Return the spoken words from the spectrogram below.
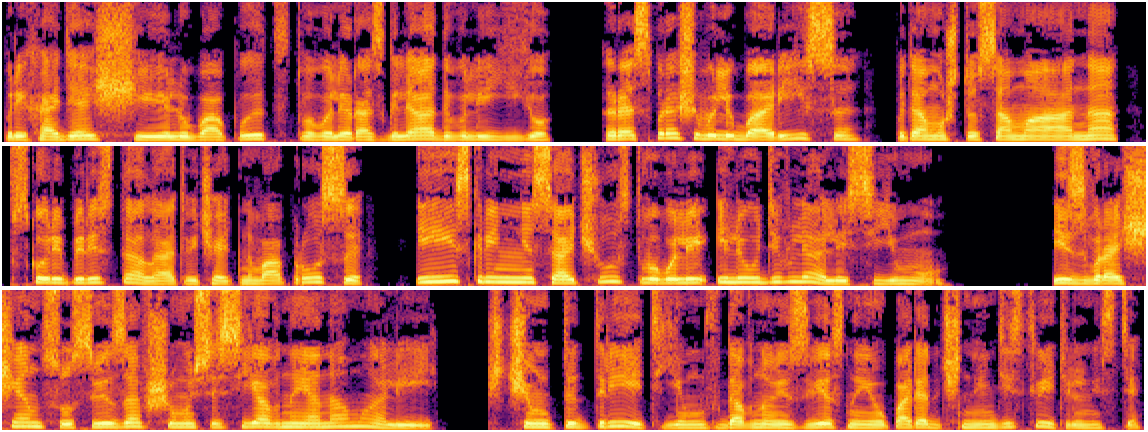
Приходящие любопытствовали, разглядывали ее, расспрашивали Бориса, потому что сама она вскоре перестала отвечать на вопросы и искренне сочувствовали или удивлялись ему. Извращенцу, связавшемуся с явной аномалией, с чем-то третьим в давно известной и упорядоченной действительности.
